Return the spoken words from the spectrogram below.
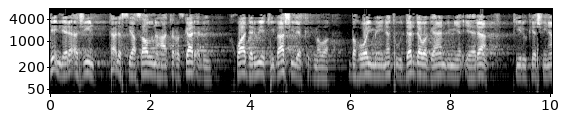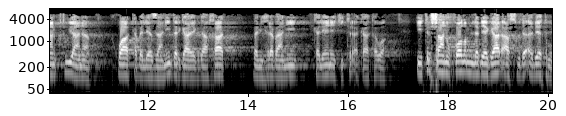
دێین لێرە ئەژین تا لە سیاساڵ و نەهاتی ڕزگار ئەبین، خوا دەروویەکی باشی لێ کردمەوە بە هۆی مەینەت و دەردەوە گەیاندمیە ئێرە، پیر و پێشینان کوتوویانە، خوا کە بە لێزانی دەرگایەک داخات، بە میهرەبانی کەلێنێکی تر ئەکاتەوە. ئیتر شان و قۆڵم لە بێگار ئاسوودە ئەبێت و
